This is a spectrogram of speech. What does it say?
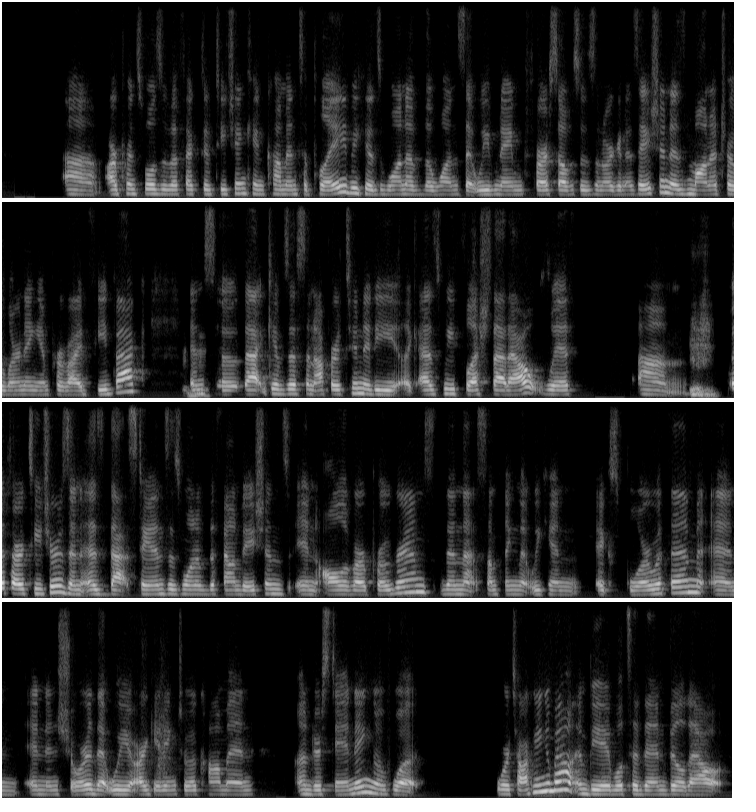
uh, our principles of effective teaching can come into play because one of the ones that we've named for ourselves as an organization is monitor learning and provide feedback. Mm-hmm. And so that gives us an opportunity, like as we flesh that out with um, with our teachers, and as that stands as one of the foundations in all of our programs, then that's something that we can explore with them and and ensure that we are getting to a common understanding of what we're talking about, and be able to then build out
